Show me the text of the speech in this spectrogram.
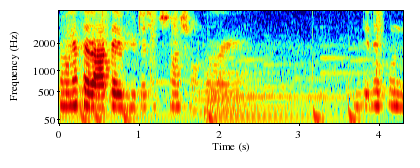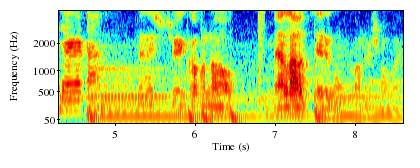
আমার কাছে রাতের ভিউটা সবসময় সুন্দর লাগে। কিন্তু কোন জায়গাটা? নিশ্চয়ই কখনো মেলা হচ্ছে এরকম কোনো সময়।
